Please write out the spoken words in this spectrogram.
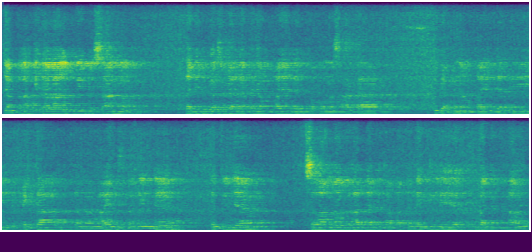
yang telah kita lalui bersama Tadi juga sudah ada penyampaian dari tokoh masyarakat, juga penyampaian dari PK dan lain-lain sebagainya. Tentunya selama berada di Kabupaten Gilir banyak hal yang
